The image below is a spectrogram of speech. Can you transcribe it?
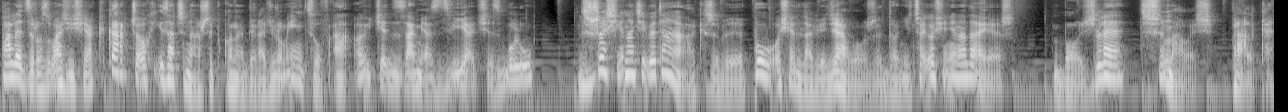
Palec rozłazi się jak karczoch i zaczyna szybko nabierać rumieńców, a ojciec zamiast zwijać się z bólu, drze się na ciebie tak, żeby pół osiedla wiedziało, że do niczego się nie nadajesz, bo źle trzymałeś pralkę.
